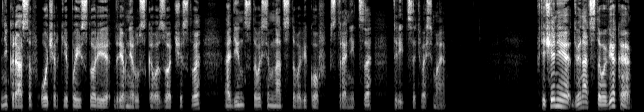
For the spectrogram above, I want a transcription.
Некрасов. Очерки по истории древнерусского зодчества XI-XVII веков. Страница 38. В течение XII века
